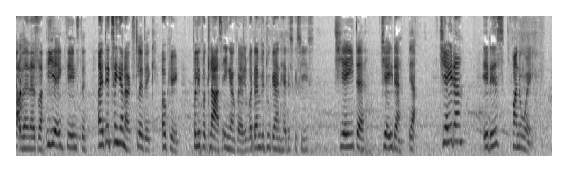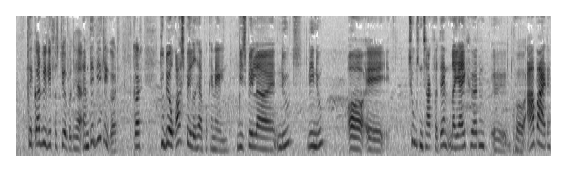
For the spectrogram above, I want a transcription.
og men altså, I er ikke de eneste. ej, det tænker jeg nok. Slet ikke. Okay, for lige forklare os en gang for alle. Hvordan vil du gerne have, det skal siges? Jada. Jada. Ja. Jada, it is fra nu af. Det er godt, vi lige får styr på det her. Jamen, det er virkelig godt. godt. Du bliver jo råspillet her på kanalen. Vi spiller øh, Nudes lige nu, og øh, tusind tak for den. Når jeg ikke hører den øh, på arbejde,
